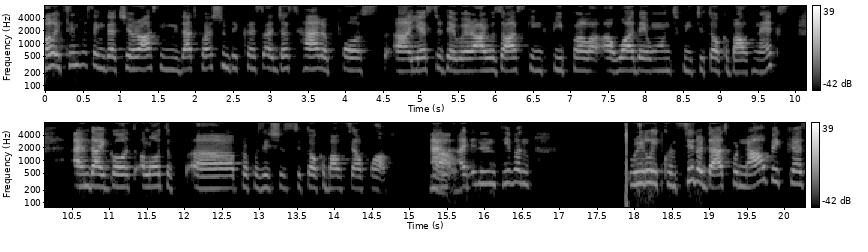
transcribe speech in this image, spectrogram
Well, it's interesting that you're asking me that question because I just had a post uh, yesterday where I was asking people uh, what they want me to talk about next. And I got a lot of uh, propositions to talk about self love. Wow. And I didn't even really consider that for now because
